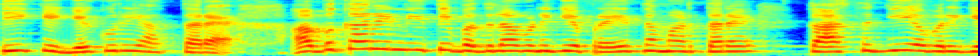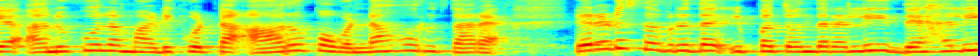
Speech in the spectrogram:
ಟೀಕೆಗೆ ಗುರಿಯಾಗ್ತಾರೆ. ಅಬಕಾರಿ ನೀತಿ ಬದಲಾವಣೆಗೆ ಪ್ರಯತ್ನ ಮಾಡ್ತಾರೆ. ಖಾಸಗಿಯವರಿಗೆ ಅನುಕೂಲ ಮಾಡಿಕೊಟ್ಟ ಆರೋಪವನ್ನ ಹೊರುತ್ತಾರೆ. ಎರಡು ಸಾವಿರದ ಇಪ್ಪತ್ತೊಂದರಲ್ಲಿ ದೆಹಲಿ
